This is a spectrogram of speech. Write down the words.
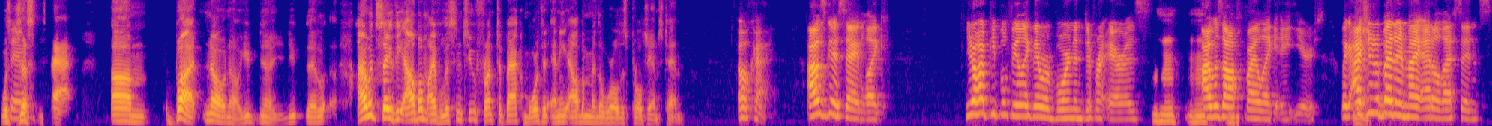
was Fair. just that. Um, but no, no, you know, you, the, I would say the album I've listened to front to back more than any album in the world is Pearl Jam's 10. Okay. I was gonna say, like, you know how people feel like they were born in different eras? Mm-hmm, mm-hmm. I was off by like eight years. Like I should have been in my adolescence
